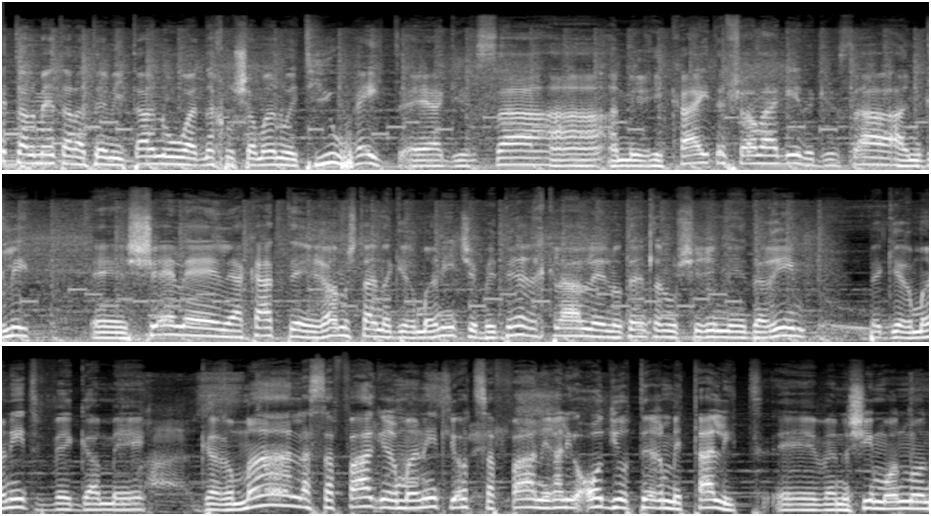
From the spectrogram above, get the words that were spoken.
מטאל מטאל אתם איתנו, אנחנו שמענו את You Hate, אה, הגרסה האמריקאית אפשר להגיד, הגרסה האנגלית אה, של אה, להקת רמשטיין הגרמנית, שבדרך כלל נותנת לנו שירים נהדרים בגרמנית, וגם גרמה לשפה הגרמנית להיות שפה נראה לי עוד יותר מטאלית, ואנשים מאוד מאוד...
